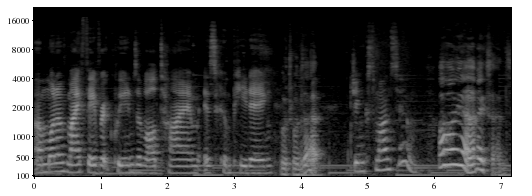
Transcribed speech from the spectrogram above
Um, one of my favorite queens of all time is competing. Which one's that? Jinkx Monsoon. Oh yeah, that makes sense.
